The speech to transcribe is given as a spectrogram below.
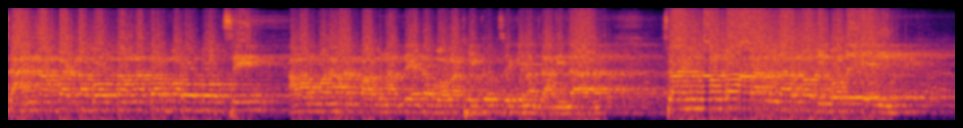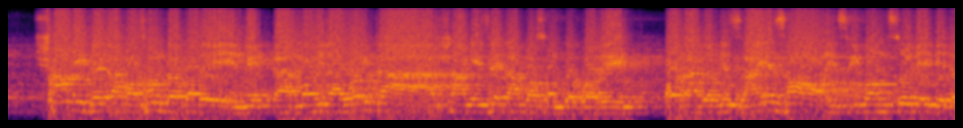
চার নাম্বারটা বলতাম না তারপরও বলছি আমার মনে হয় পাবনাতে এটা বলা ঠিক হচ্ছে কিনা জানি না। চার নাম্বার আল্লাহ নবী বলেন স্বামী যেটা পছন্দ করে নেককার মহিলা ওইটা। স্বামী যেটা পছন্দ করে, ওটা যদি জায়েজ হয়, জীবন চলে গেলে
